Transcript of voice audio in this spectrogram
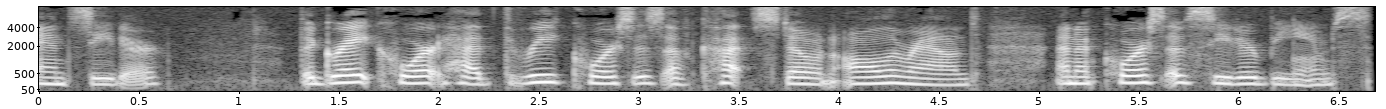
and cedar. The great court had three courses of cut stone all around, and a course of cedar beams.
